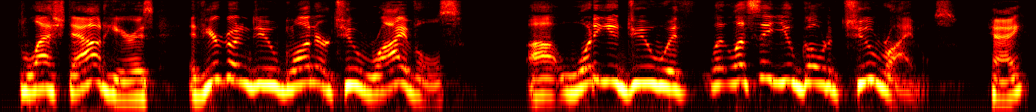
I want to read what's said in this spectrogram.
fleshed out here is if you're going to do one or two rivals, uh, what do you do with, let, us say you go to two rivals, okay?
